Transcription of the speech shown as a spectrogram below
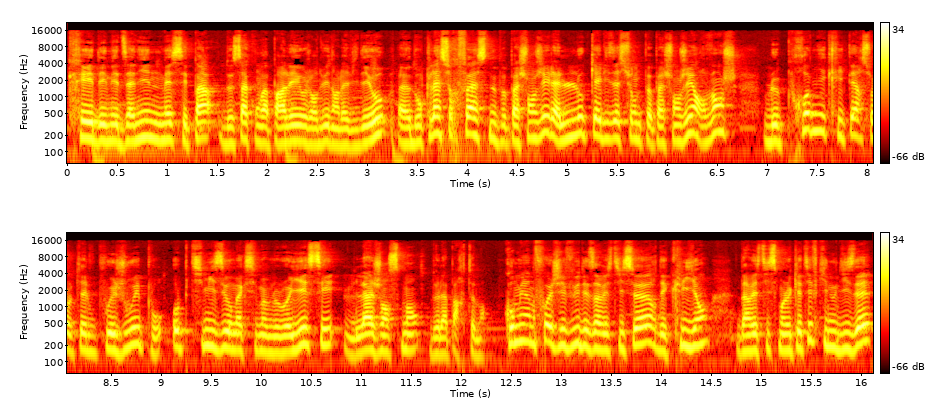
créer des mezzanines, mais c'est pas de ça qu'on va parler aujourd'hui dans la vidéo. Euh, donc la surface ne peut pas changer, la localisation ne peut pas changer. En revanche, le premier critère sur lequel vous pouvez jouer pour optimiser au maximum le loyer, c'est l'agencement de l'appartement. Combien de fois j'ai vu des investisseurs, des clients d'investissement locatif qui nous disaient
